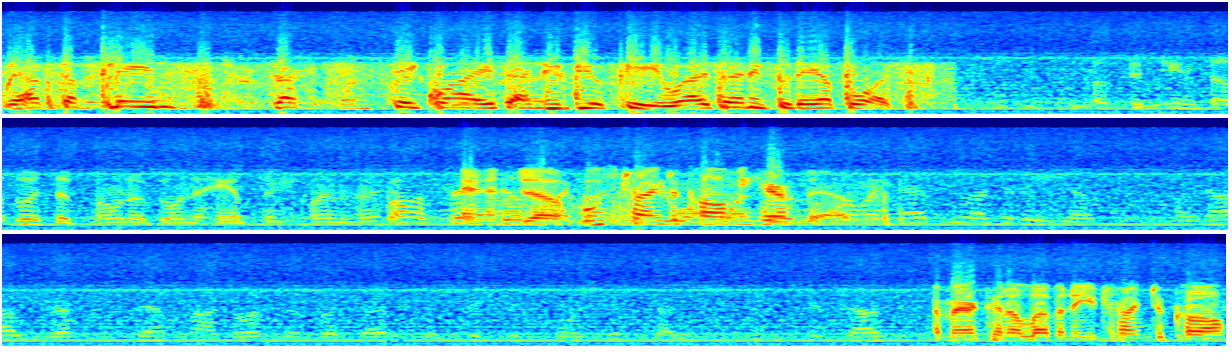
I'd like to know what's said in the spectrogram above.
we have some planes. Just stay quiet and you'll be okay. We're turning to the airport. And uh, who's trying to call me here? American 11, are you trying to call?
